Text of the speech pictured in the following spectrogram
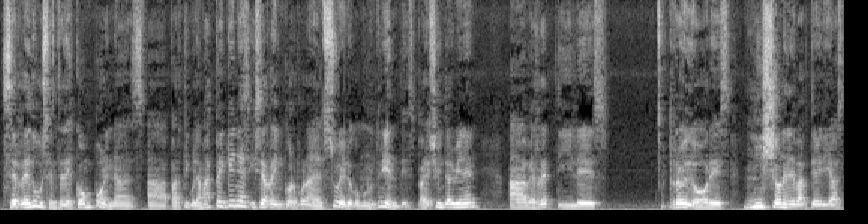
se reducen, se descomponen a, a, partículas más pequeñas y se reincorporan al suelo como nutrientes. Para ello intervienen aves, reptiles, roedores, millones de bacterias,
